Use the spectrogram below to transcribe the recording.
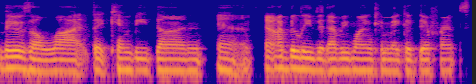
There's a lot that can be done and, i believe that everyone can make a difference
